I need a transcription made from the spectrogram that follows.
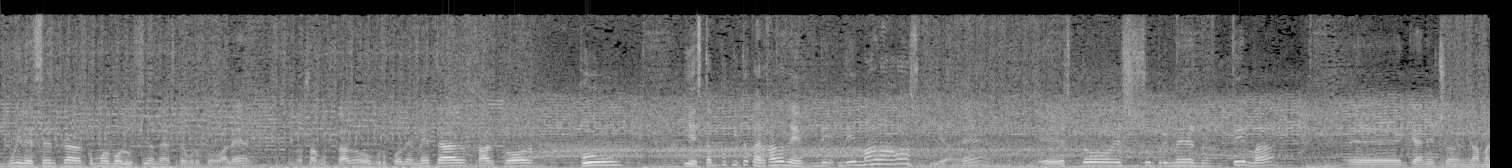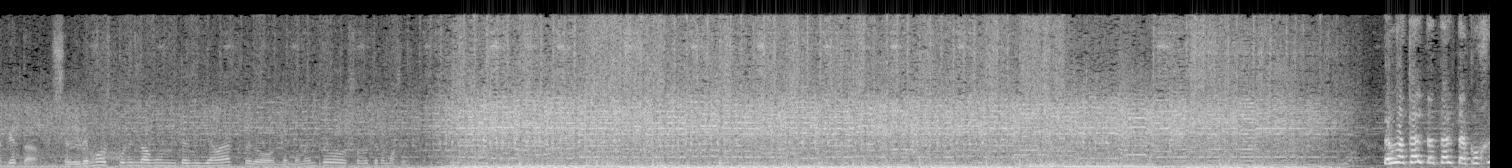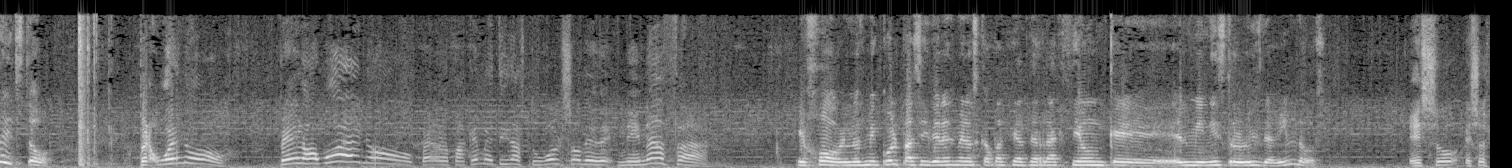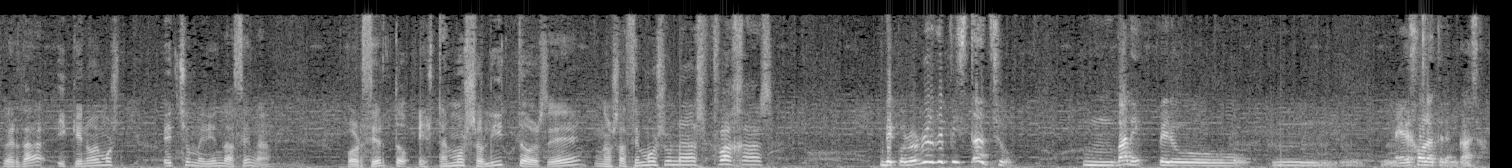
muy de cerca cómo evoluciona este grupo, ¿vale? Si nos ha gustado, grupo de metal, hardcore, punk y está un poquito cargado de, mala hostia. Eh, Esto es su primer tema eh, que han hecho en la maqueta. Seguiremos poniendo algún temilla más, pero de momento solo tenemos esto. Toma, talta, talta, coge esto. Pero bueno, pero bueno, pero ¿para qué me tiras tu bolso de de nenaza? Hijo, no es mi culpa si tienes menos capacidad de reacción que el ministro Luis de Guindos. Eso, eso es verdad y que no hemos hecho merienda cena. Por cierto, estamos solitos, ¿eh? Nos hacemos unas fajas. ¿De color verde pistacho? Mm, vale, pero... mm, me he dejado la tela en casa.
